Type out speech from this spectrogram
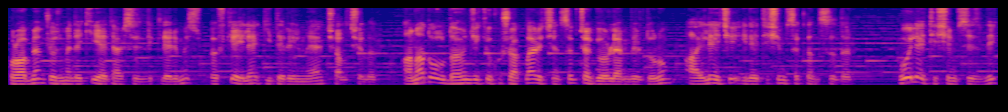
Problem çözmedeki yetersizliklerimiz öfkeyle giderilmeye çalışılır. Anadolu'da önceki kuşaklar için sıkça görülen bir durum aile içi iletişim sıkıntısıdır. Bu iletişimsizlik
